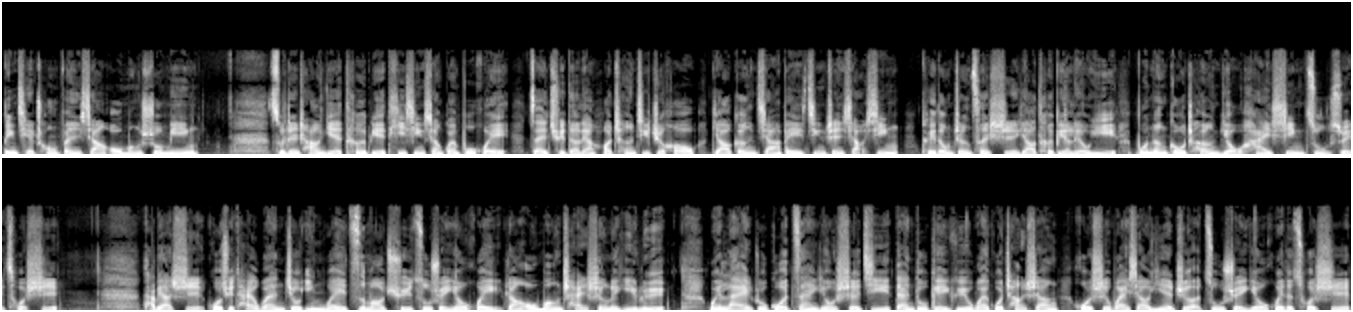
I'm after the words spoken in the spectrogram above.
并且充分向欧盟说明。苏贞昌也特别提醒相关部会，在取得良好成绩之后，要更加倍谨慎小心，推动政策时要特别留意，不能构成有害性租税措施。他表示，过去台湾就因为自贸区租税优惠，让欧盟产生了疑虑。未来如果再有涉及单独给予外国厂商或是外销业者租税优惠的措施，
